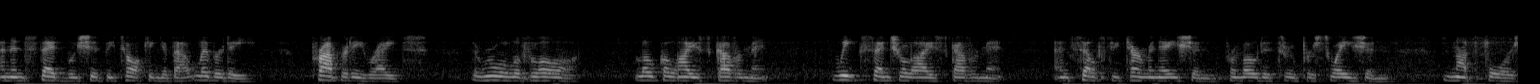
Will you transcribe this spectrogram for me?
and instead we should be talking about liberty, property rights, the rule of law, localized government, weak centralized government, and self determination promoted through persuasion, not force?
